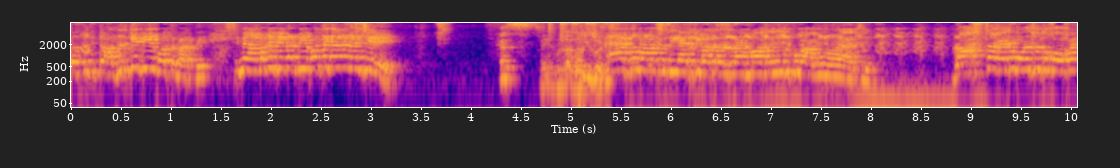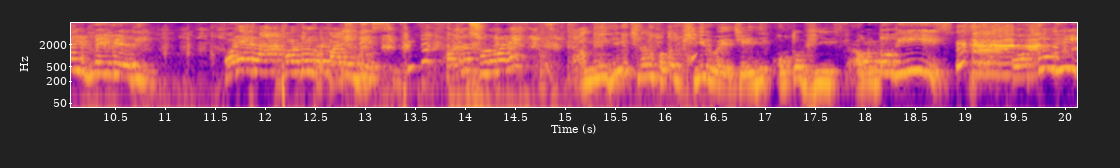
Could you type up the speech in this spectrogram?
তা তুমি তাদেরকে বিয়ে করতে পারতে। তুমি আমাকে বেকার বিয়ে করতে কেন গেছিলে? হ্যাঁ। একদম আমার সাথে আর কি মাথা মাথা নিয়ে খুব আগুন হয়ে আছে। রাস্তাঘাটে মনে হচ্ছে তো কখনই মেরে দিই। অনেক রাগ কন্ট্রোল করে বানিয়ে দিয়েছি আমি দেখছিলাম কত ভিড় হয়েছে এই যে কত ভিড়। কত ভিড়? কত ভিড়?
